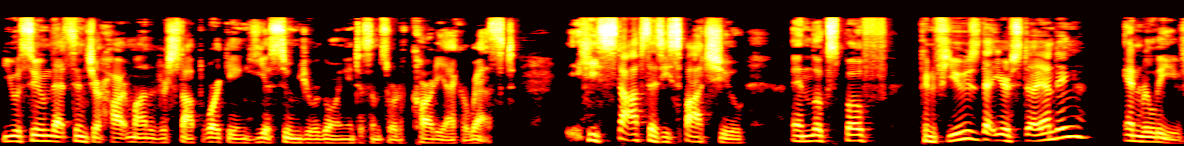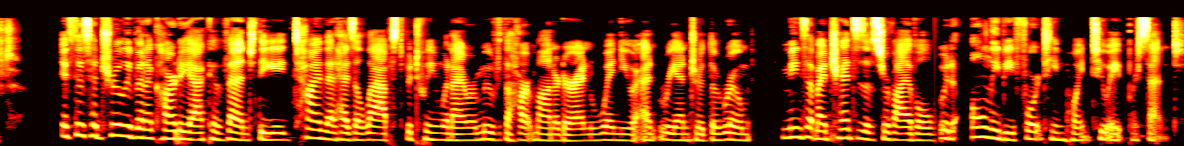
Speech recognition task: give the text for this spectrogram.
You assume that since your heart monitor stopped working, he assumed you were going into some sort of cardiac arrest. He stops as he spots you and looks both confused that you're standing and relieved. If this had truly been a cardiac event, the time that has elapsed between when I removed the heart monitor and when you re entered the room means that my chances of survival would only be 14.28%.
